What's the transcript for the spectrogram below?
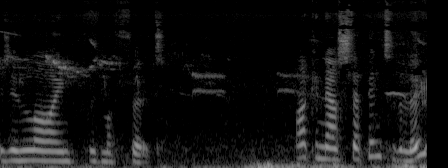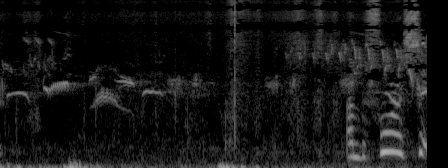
is in line with my foot. I can now step into the loop. And before I sit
